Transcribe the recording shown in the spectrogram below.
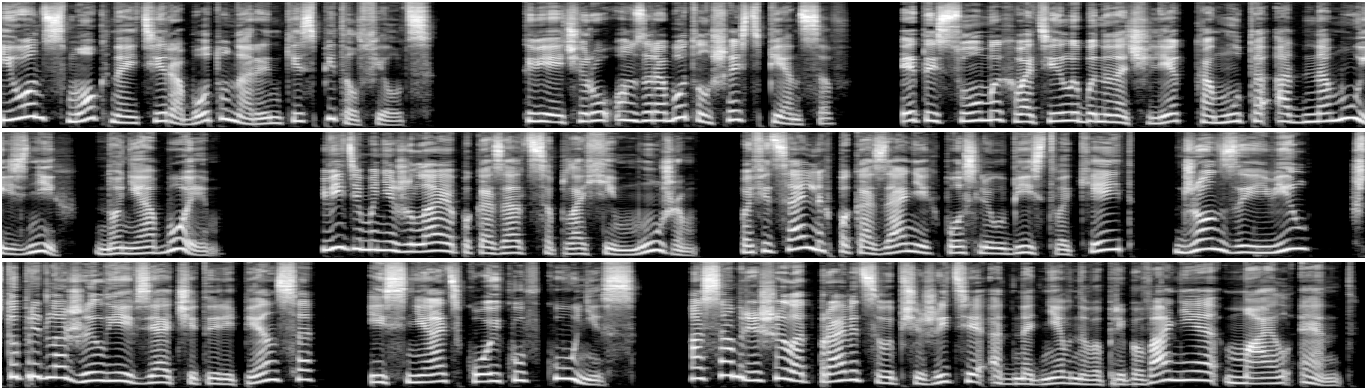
и он смог найти работу на рынке Спитлфилдс. К вечеру он заработал 6 пенсов. Этой суммы хватило бы на ночлег кому-то одному из них, но не обоим. Видимо, не желая показаться плохим мужем, в официальных показаниях после убийства Кейт Джон заявил, что предложил ей взять 4 пенса и снять койку в Кунис, а сам решил отправиться в общежитие однодневного пребывания Майл-Энд.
